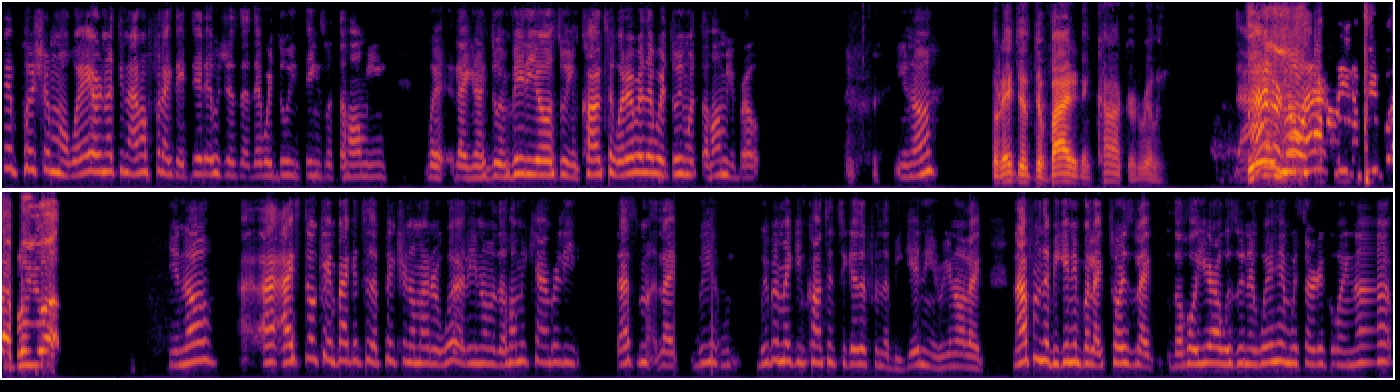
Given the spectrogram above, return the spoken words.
didn't push him away or nothing. I don't feel like they did. It was just that they were doing things with the homie, with like, like doing videos, doing content, whatever they were doing with the homie, bro. You know. So they just divided and conquered, really. I don't you know. don't I- to be the people that blew you up. you know I, I still came back into the picture no matter what you know the homie can't really that's my, like we we've been making content together from the beginning you know like not from the beginning but like towards like the whole year i was doing it with him we started going up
